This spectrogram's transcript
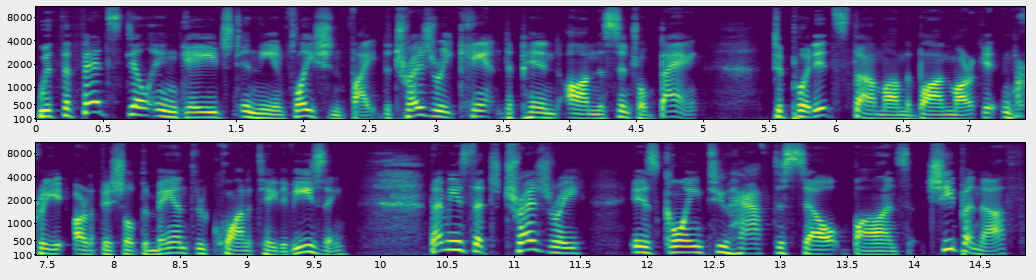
With the Fed still engaged in the inflation fight, the Treasury can't depend on the central bank to put its thumb on the bond market and create artificial demand through quantitative easing. That means that the Treasury is going to have to sell bonds cheap enough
